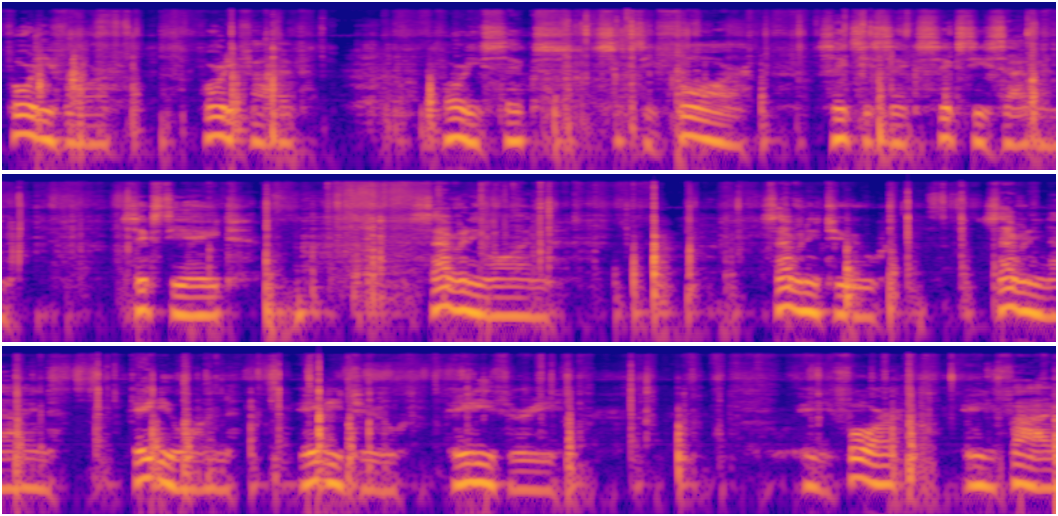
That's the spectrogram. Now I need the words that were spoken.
44, 45, 46, 64, 66, 67, 68, 71, 72, 79, 81, 82, 83, 84, 85,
